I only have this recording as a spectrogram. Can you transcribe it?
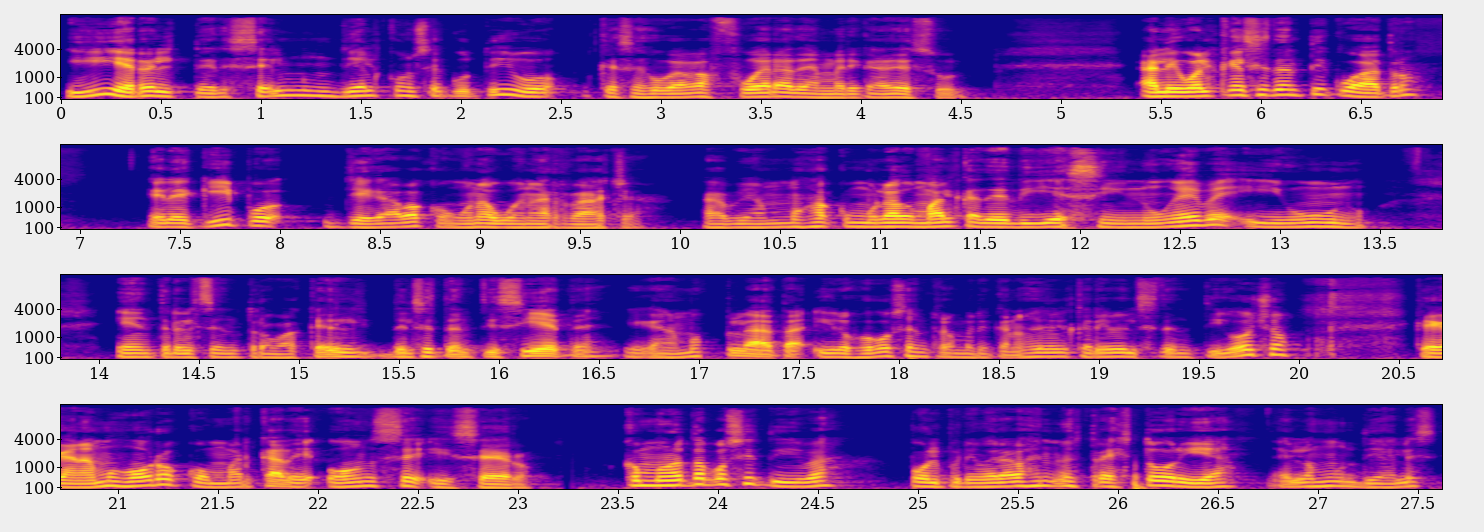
y era el tercer Mundial consecutivo que se jugaba fuera de América del Sur. Al igual que el 74, el equipo llegaba con una buena racha. Habíamos acumulado marca de 19 y 1 entre el Centro del, del 77, que ganamos plata, y los Juegos Centroamericanos del Caribe del 78, que ganamos oro con marca de 11 y 0. Como nota positiva, por primera vez en nuestra historia en los mundiales,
